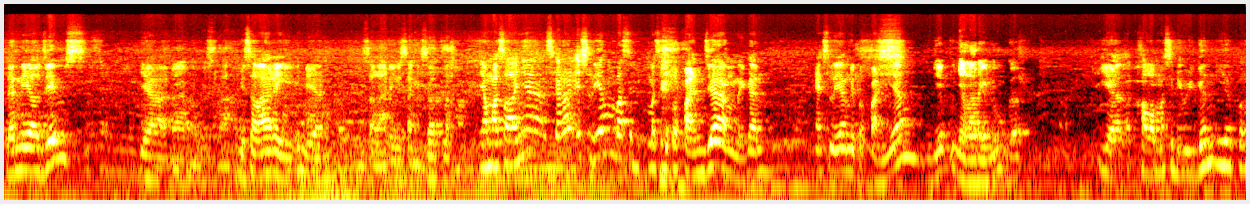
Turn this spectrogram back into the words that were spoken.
Daniel James ya Nah, bagus lah. bisa lari dia Bisa lari bisa ngesot lah. yang masalahnya sekarang Ashley yang masih masih diperpanjang nih kan Ashley yang diperpanjang Dia punya lari juga. ya kalau masih di Wigan iya pak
